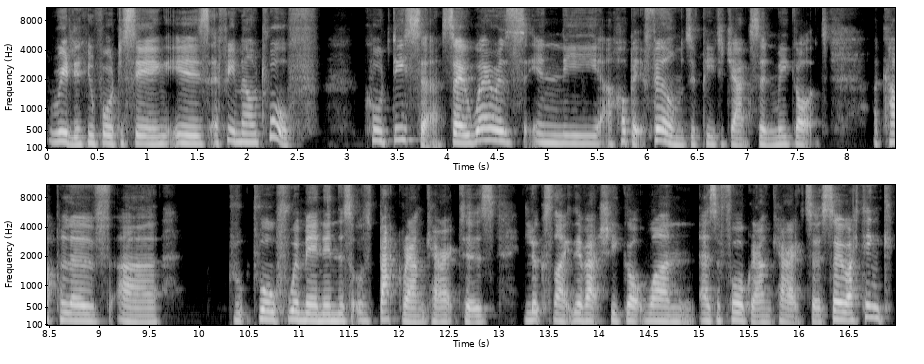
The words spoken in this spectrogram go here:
really looking forward to seeing is a female dwarf called Disa. So whereas in the Hobbit films of Peter Jackson, we got a couple of uh, dwarf women in the sort of background characters. It looks like they've actually got one as a foreground character. So I think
